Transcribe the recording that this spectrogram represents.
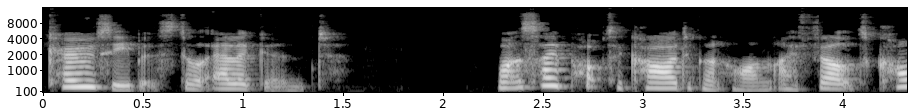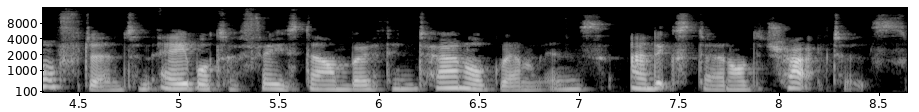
cosy but still elegant. Once I popped a cardigan on, I felt confident and able to face down both internal gremlins and external detractors.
